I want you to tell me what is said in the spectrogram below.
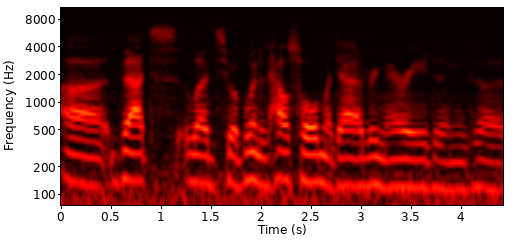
uh, that led to a blended household. My dad remarried, and uh,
